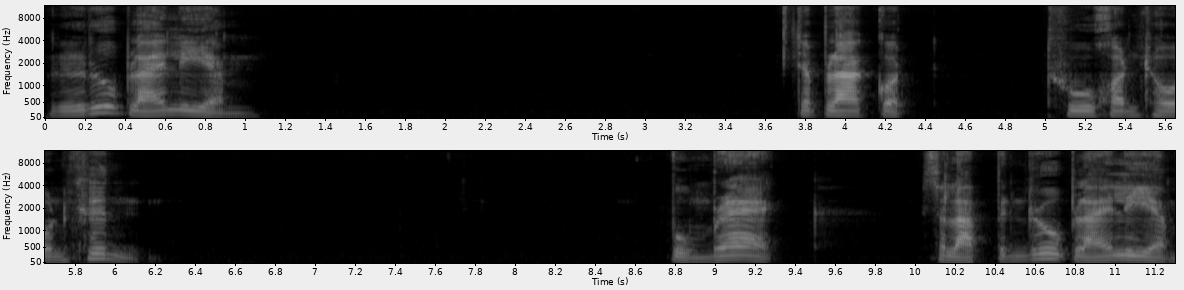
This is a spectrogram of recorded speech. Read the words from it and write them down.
หรือรูปหลายเหลี่ยม จะปรากฏ Tool Control ขึ้น ปุ่มแรก สลับเป็นรูปหลายเหลี่ยม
